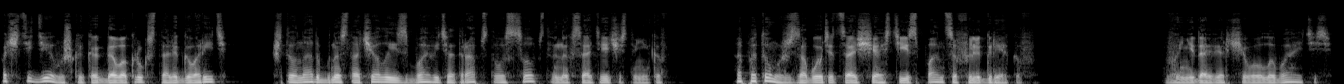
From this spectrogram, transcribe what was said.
почти девушкой, когда вокруг стали говорить, что надо бы сначала избавить от рабства собственных соотечественников, а потом уж заботиться о счастье испанцев или греков. Вы недоверчиво улыбаетесь,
